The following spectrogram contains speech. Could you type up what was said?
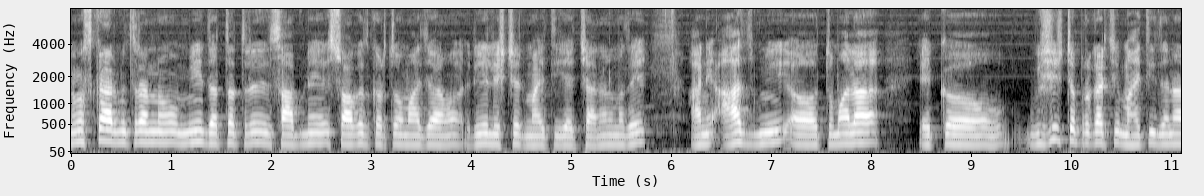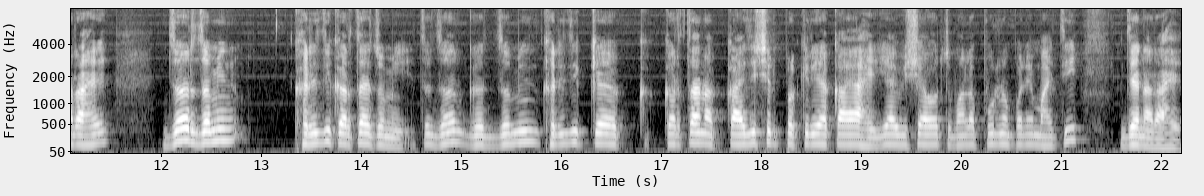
नमस्कार मित्रांनो मी दत्तात्रय साबणे स्वागत करतो माझ्या रिअल इस्टेट माहिती या चॅनलमध्ये आणि आज मी तुम्हाला एक विशिष्ट प्रकारची माहिती देणार आहे. जर जमीन खरेदी करताय तुम्ही तर जर ग जमीन खरेदी क क- करताना कायदेशीर प्रक्रिया काय आहे या विषयावर तुम्हाला पूर्णपणे माहिती देणार आहे.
